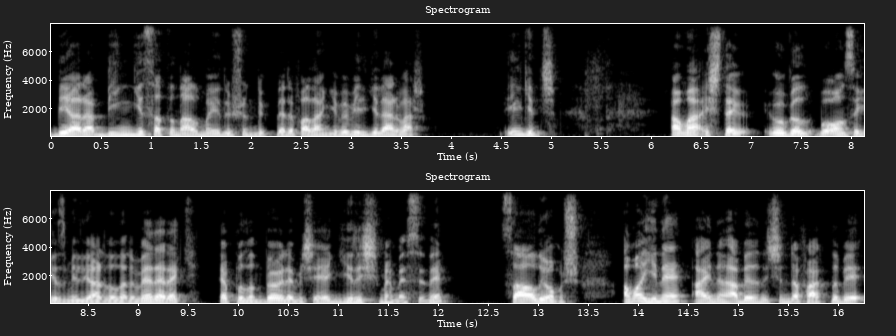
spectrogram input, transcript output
bir ara Bing'i satın almayı düşündükleri falan gibi bilgiler var. İlginç. Ama işte Google bu 18 milyar doları vererek Apple'ın böyle bir şeye girişmemesini sağlıyormuş. Ama yine aynı haberin içinde farklı bir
